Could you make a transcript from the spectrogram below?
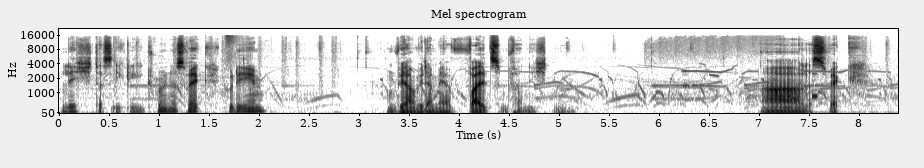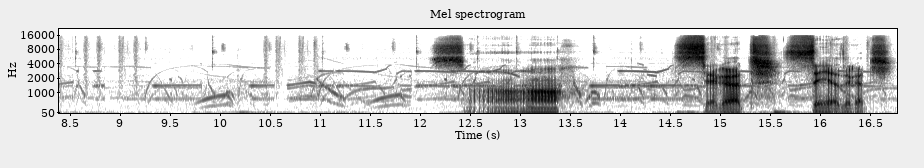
Licht, das eklige Grün ist weg. Goodie. Und wir haben wieder mehr Wald zum Vernichten. Alles weg. So. Sehr gut. Sehr, sehr gut.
